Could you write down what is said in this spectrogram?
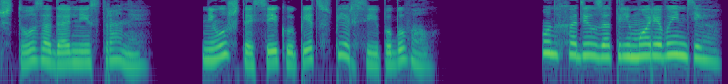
«Что за дальние страны? Неужто сей купец в Персии побывал?» Он ходил за три моря в Индию.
